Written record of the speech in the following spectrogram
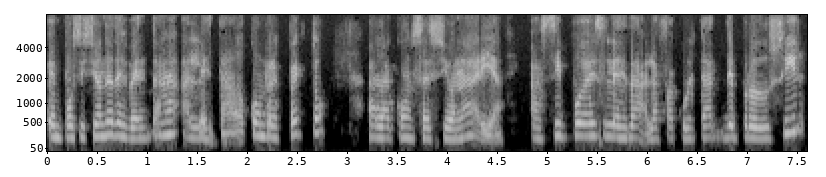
en posición de desventaja al Estado con respecto a la concesionaria. Así pues les da la facultad de producir,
